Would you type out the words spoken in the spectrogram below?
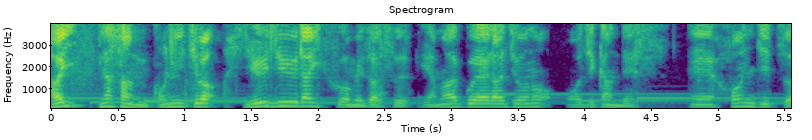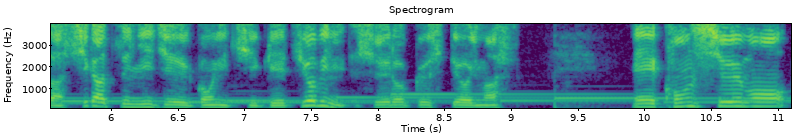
はい、皆さん、こんにちは。悠々ライフを目指す山小屋ラジオのお時間です。えー、本日は4月25日月曜日に収録しております。えー、今週も、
